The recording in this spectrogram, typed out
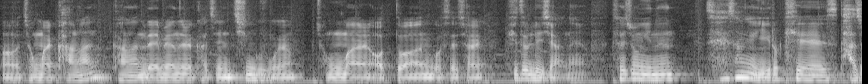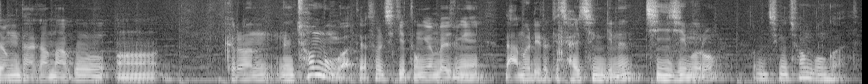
어, 정말 강한 강한 내면을 가진 친구고요. 정말 어떠한 것에 잘 휘둘리지 않아요. 세종이는 세상에 이렇게 다정다감하고 어, 그런 처음 본 것 같아요. 솔직히 동년배 중에 남을 이렇게 잘 챙기는 진심으로 그런 친구 처음 본 것 같아요.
